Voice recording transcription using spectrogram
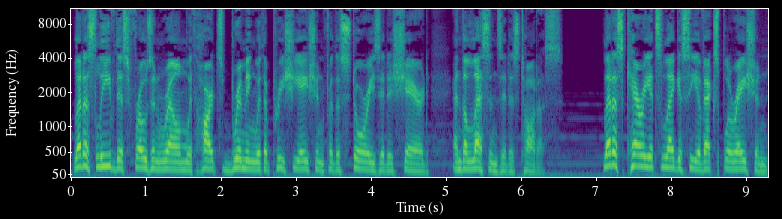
let us leave this frozen realm with hearts brimming with appreciation for the stories it has shared and the lessons it has taught us. Let us carry its legacy of exploration,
